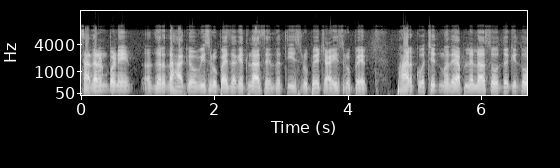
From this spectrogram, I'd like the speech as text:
साधारणपणे जर दहा किंवा वीस रुपयाचा घेतला असेल तर तीस रुपये चाळीस रुपये. फार क्वचितमध्ये आपल्याला असं होतं की तो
